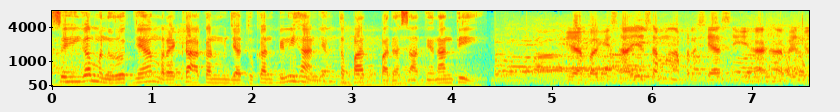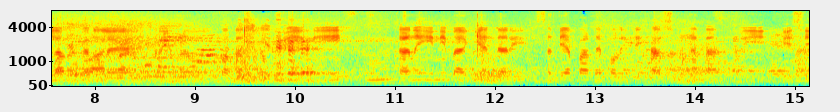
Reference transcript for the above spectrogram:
sehingga menurutnya mereka akan menjatuhkan pilihan yang tepat pada saatnya nanti. Ya bagi saya saya mengapresiasi ya apa yang dilakukan oleh Perindo Kota Sukabumi ini karena ini bagian dari setiap partai politik harus mengetahui visi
